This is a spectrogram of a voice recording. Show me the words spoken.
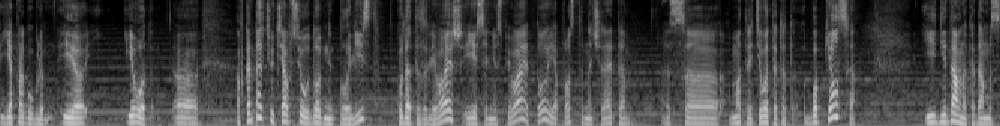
я прогуглю. И, и вот. А, а ВКонтакте у тебя все удобный плейлист, куда ты заливаешь, и если не успеваю, то я просто начинаю это смотреть. И вот этот Боб Келса, и недавно, когда мы с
